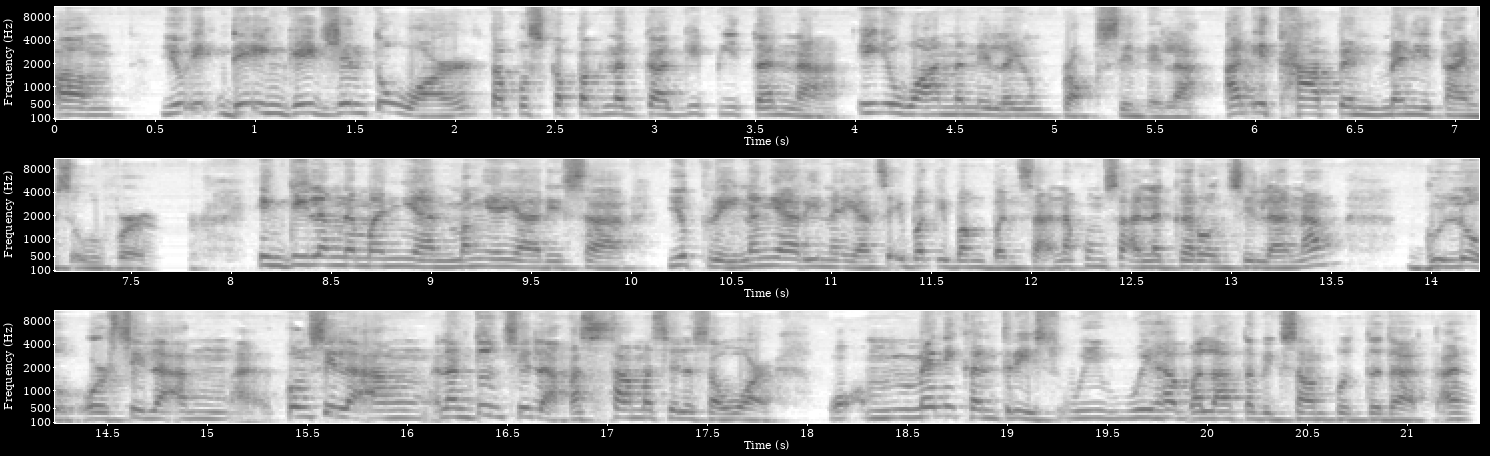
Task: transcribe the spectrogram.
Um you they engage into war tapos kapag nagkagipitan na iiwanan nila yung proxy nila. And it happened many times over. Hindi lang naman yan mangyayari sa Ukraine. Nangyari na yan sa iba't ibang bansa na kung saan nagkaroon sila ng gulo or sila ang kung sila ang nandun sila kasama sila sa war. Many countries we we have a lot of example to that. And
